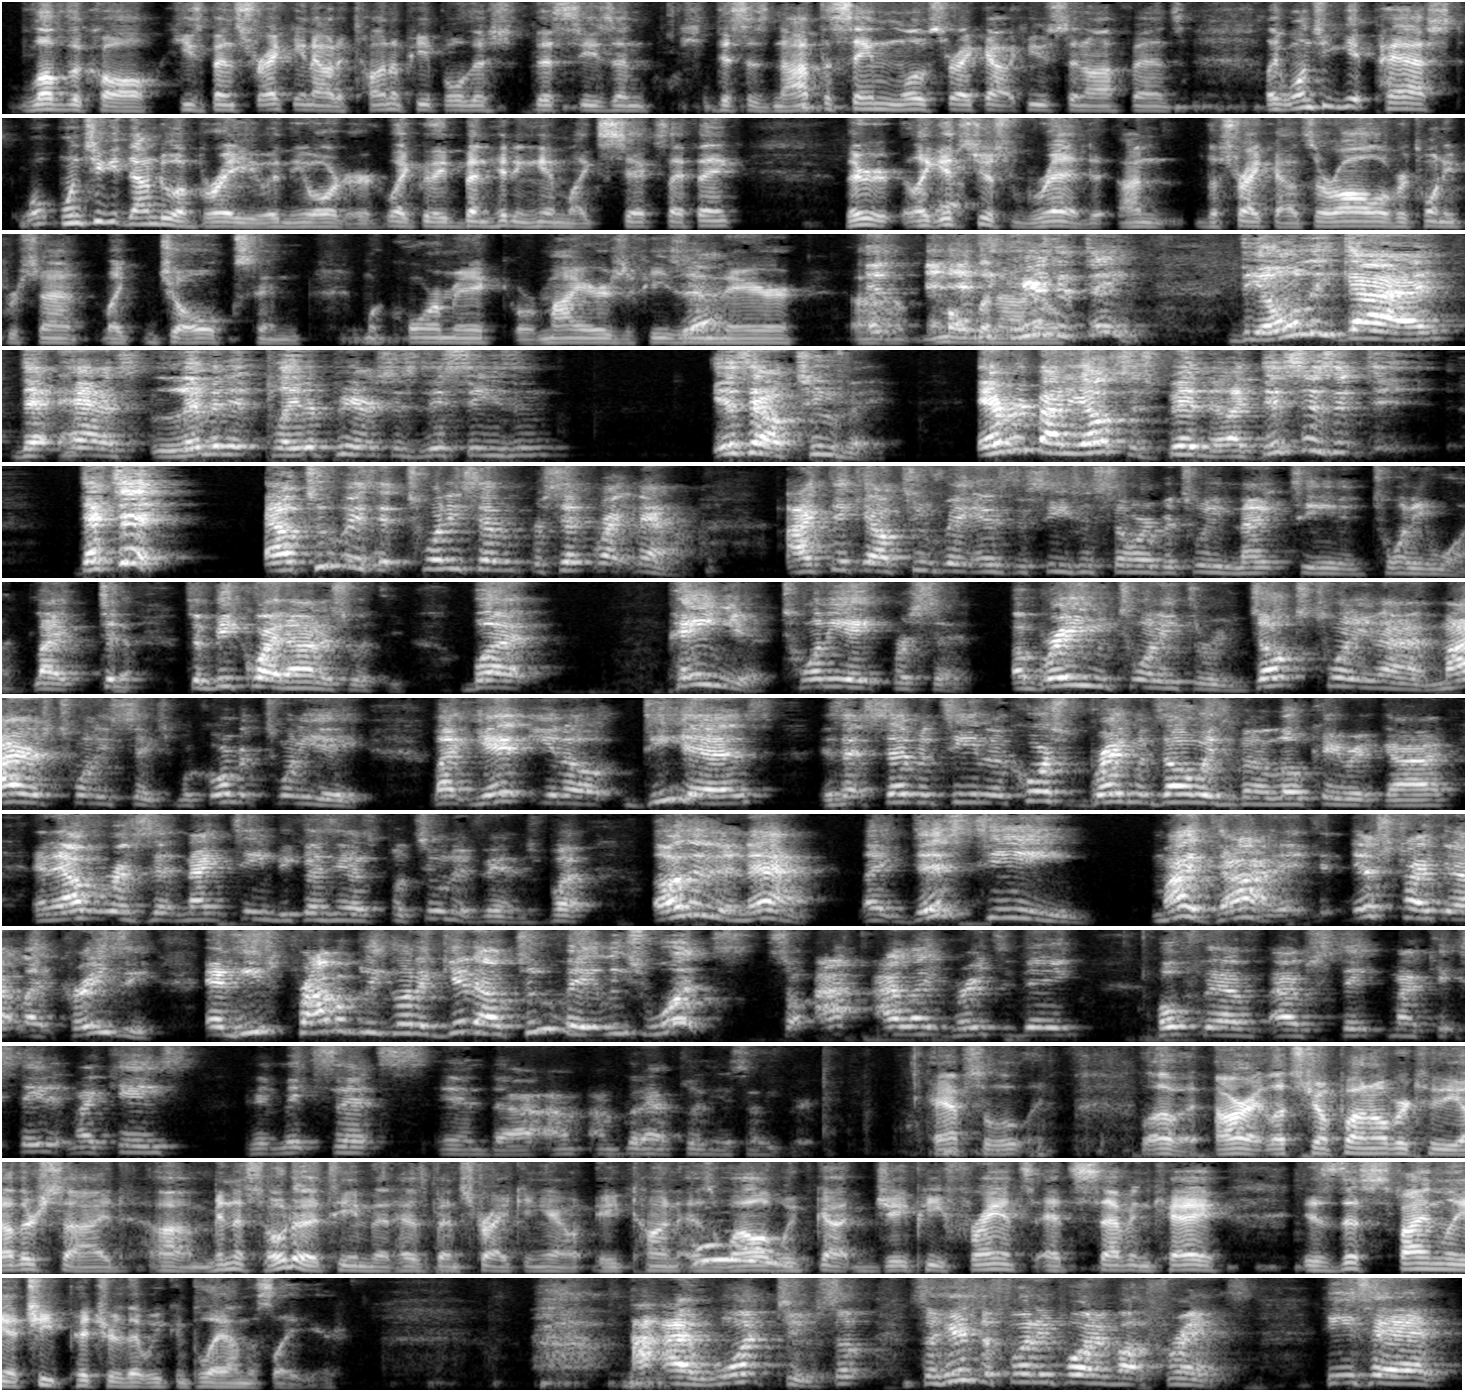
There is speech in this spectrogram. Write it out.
love the call. He's been striking out a ton of people this this season. This is not the same low strikeout Houston offense. Like once you get past, once you get down to Abreu in the order, like they've been hitting him like six, I think. They're like yeah. it's just red on the strikeouts. They're all over twenty percent, like Julks and McCormick or Meyers if he's yeah. in there. Uh, and, and here's the thing: the only guy that has limited plate appearances this season is Altuve. Everybody else has been there. Like this isn't that's it. Altuve is at 27% right now. I think Altuve ends the season somewhere between 19 and 21. Like to, yeah. to be quite honest with you. But Pena, 28%. Abreu 23, Julks 29, Meyers 26, McCormick 28. Like yet, you know, Diaz is at 17. And of course, Bregman's always been a low K rate guy, and Alvarez is at 19 because he has platoon advantage. But other than that, like this team my God, they're striking out like crazy. And he's probably going to get Altuve at least once. So I, I like Gray today. Hopefully, I've, I've stated my stated my case and it makes sense. And uh, I'm, I'm going to have plenty of Sonny Gray. Absolutely. Love it. All right, let's jump on over to the other side. Uh, Minnesota, a team that has been striking out a ton as Ooh. well. We've got JP France at 7K. Is this finally a cheap pitcher that we can play on the slate here? I, I want to. So, so here's the funny part about France. He's had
